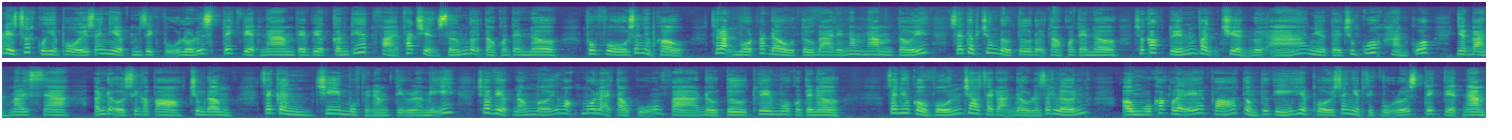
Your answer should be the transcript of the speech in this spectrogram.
đề xuất của Hiệp hội Doanh nghiệp Dịch vụ Logistics Việt Nam về việc cần thiết phải phát triển sớm đội tàu container phục vụ xuất nhập khẩu, giai đoạn 1 bắt đầu từ 3 đến 5 năm tới sẽ tập trung đầu tư đội tàu container cho các tuyến vận chuyển nội Á như tới Trung Quốc, Hàn Quốc, Nhật Bản, Malaysia, Ấn Độ, Singapore, Trung Đông sẽ cần chi 1,5 tỷ đô la Mỹ cho việc đóng mới hoặc mua lại tàu cũ và đầu tư thuê mua container. Do nhu cầu vốn cho giai đoạn đầu là rất lớn, ông Ngô Khắc Lễ, Phó Tổng thư ký Hiệp hội Doanh nghiệp Dịch vụ Logistics Việt Nam,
